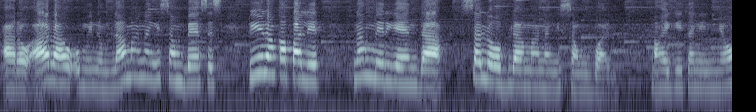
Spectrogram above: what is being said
Araw-araw, uminom lamang ng isang beses bilang kapalit ng merienda sa loob lamang ng isang buwan. Makikita ninyo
